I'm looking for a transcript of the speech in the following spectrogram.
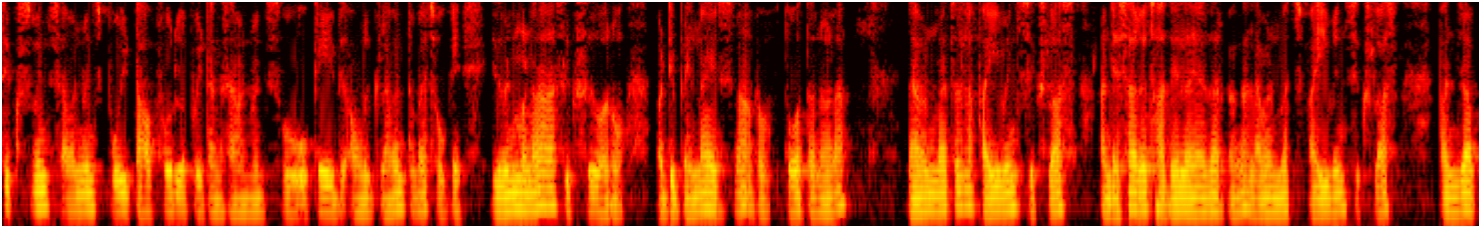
சிக்ஸ் வின்ஸ் செவன் வின்ஸ் போய் டாப் ஃபோரில் போயிட்டாங்க. செவன் வின்ஸ் ஸோ ஓகே இது அவங்களுக்கு லெவன்த்து மேட்ச் ஓகே இது வின் பண்ணால் தான் சிக்ஸு வரும். பட் இப்போ என்ன ஆயிடுச்சுன்னா இப்போ தோத்தனால லெவன் மேட்சஸில் five wins six loss and SRH அதே தான் இருக்காங்க. Eleven match five wins six loss Punjab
